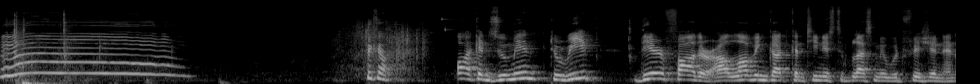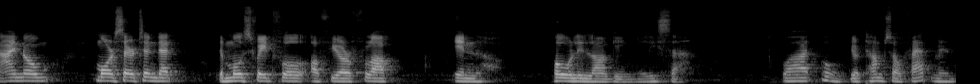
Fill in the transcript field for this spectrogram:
Hmm. Pick up. Oh, I can zoom in to read. Dear Father, our loving God continues to bless me with vision, and I know more certain that the most faithful of your flock in holy logging, Lisa. What? Oh, your thumb's so fat, man.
